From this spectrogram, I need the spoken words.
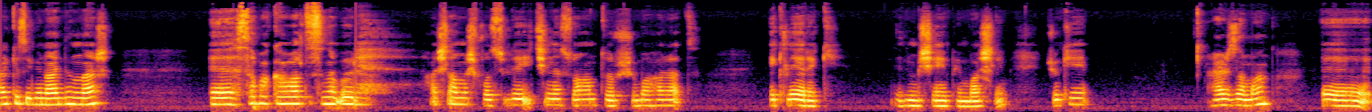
Herkese günaydınlar. Ee, sabah kahvaltısına böyle haşlanmış fasulye, içine soğan, turşu, baharat ekleyerek dedim bir şey yapayım, başlayayım. Çünkü her zaman eee,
